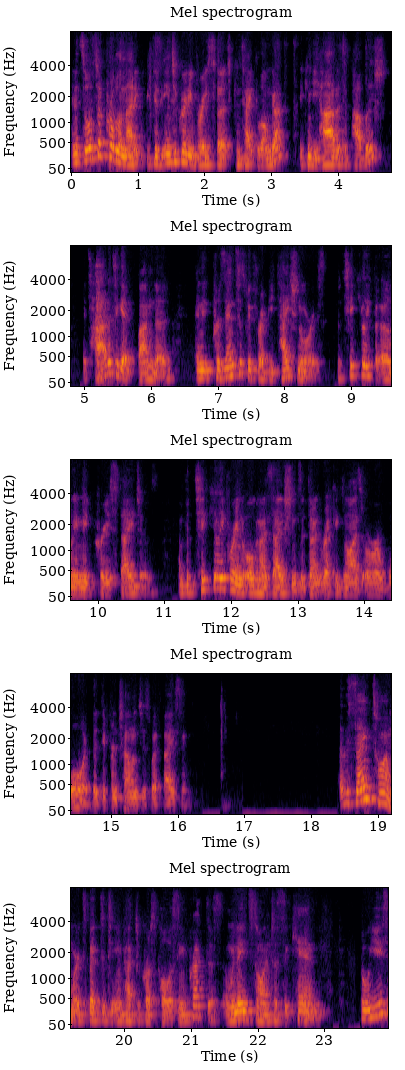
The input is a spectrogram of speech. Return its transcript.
And it's also problematic because integrative research can take longer, it can be harder to publish, it's harder to get funded, and it presents us with reputational risk, particularly for early and mid-career stages and particularly if we're in organisations that don't recognise or reward the different challenges we're facing. At the same time, we're expected to impact across policy and practice, and we need scientists that can. But we use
